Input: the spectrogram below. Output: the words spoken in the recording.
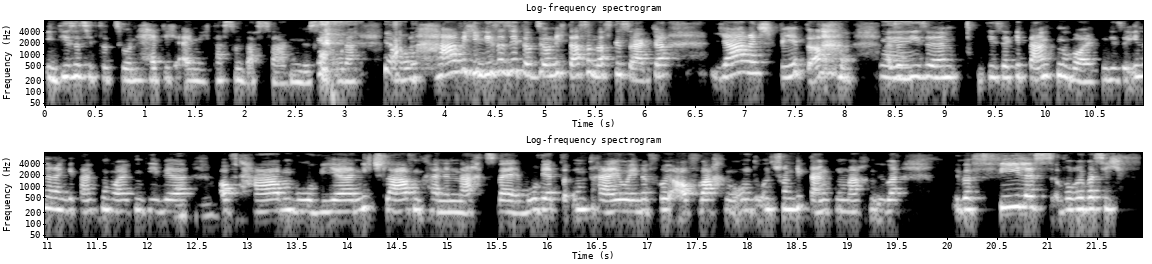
in dieser Situation hätte ich eigentlich das und das sagen müssen oder ja. warum habe ich in dieser Situation nicht das und das gesagt? Ja, Jahre später. Mhm. Also diese, diese Gedankenwolken, diese inneren Gedankenwolken, die wir mhm. oft haben, wo wir nicht schlafen können nachts, weil wo wir um drei Uhr in der Früh aufwachen und uns schon Gedanken machen über über vieles, worüber sich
